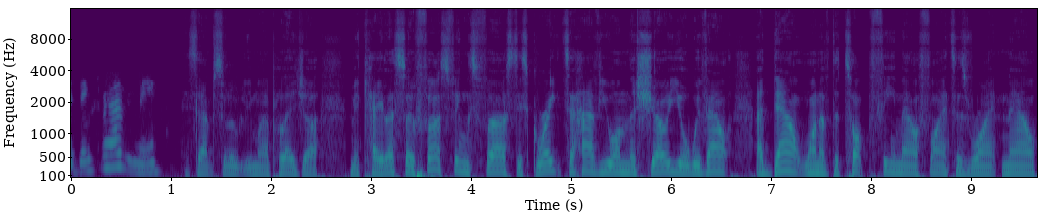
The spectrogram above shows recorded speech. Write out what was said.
Hi, thanks for having me. It's absolutely my pleasure, Mikaela. So, first things first, it's great to have you on the show. You're without a doubt one of the top female fighters right now.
